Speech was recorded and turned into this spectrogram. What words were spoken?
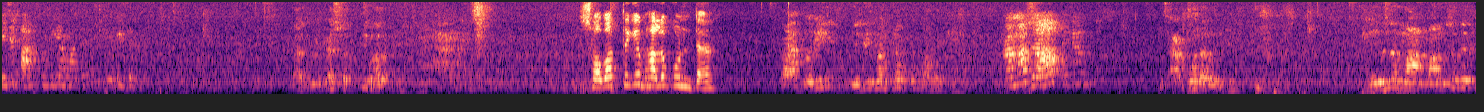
এই যে পাতুরি আমাদের পাতুরিটা সত্যি ভালো টেস্টি সবার থেকে ভালো কোনটা? আমার সব থেকে চাকু দারুণ এই জন্য মাংস খেতে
